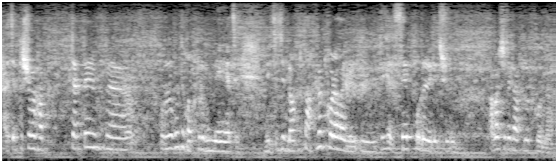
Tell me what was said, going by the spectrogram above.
সাড়ে চারটার সময় হট, চারটে পনেরো মধ্যে হট করে ঘুমিয়ে গেছে। দেখছি যে ব্লগটা তো আপলোড করা হয়নি। ঠিক আছে সেভ করে রেখেছি আবার সেটাকে আপলোড করলাম।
